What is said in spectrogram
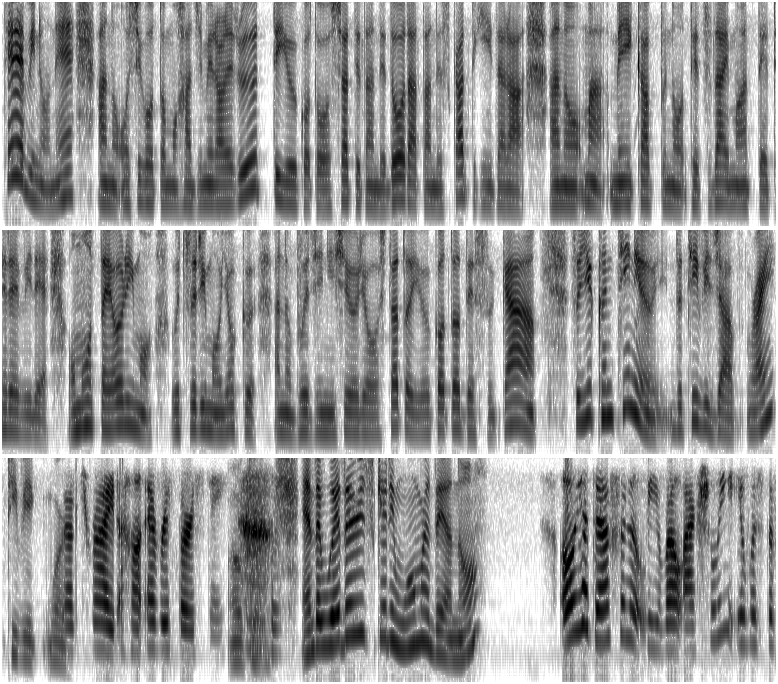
テレビのねあのお仕事も始められるっていうことをおっしゃってたんでどうだったんですか？って聞いたらあのまあメイクアップの手伝いもあってテレビで思ったよりも映りもよくあの無事に終了したということですが、So you continue the TV job, right? TV work. That's right. Uh-huh, every Thursday. Okay. And the weather is getting warmer there, no? Oh, yeah, definitely. Well, actually, it was the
